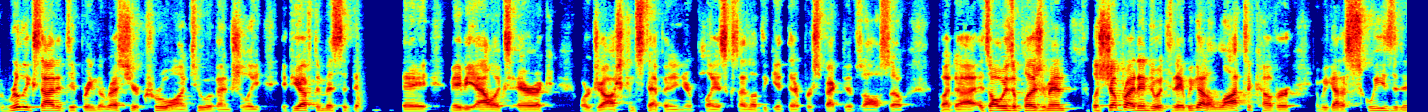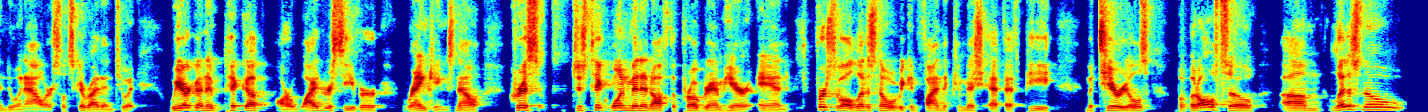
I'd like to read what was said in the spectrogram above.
really excited to bring the rest of your crew on too eventually. If you have to miss a day, maybe Alex, Eric, or Josh can step in in your place because I'd love to get their perspectives also. But uh, it's always a pleasure, man. Let's jump right into it today. We got a lot to cover and we got to squeeze it into an hour. So let's get right into it. We are going to pick up our wide receiver rankings. Now, Chris, just take one minute off the program here. And first of all, let us know where we can find the Commish FFP materials, but also um, let us know.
